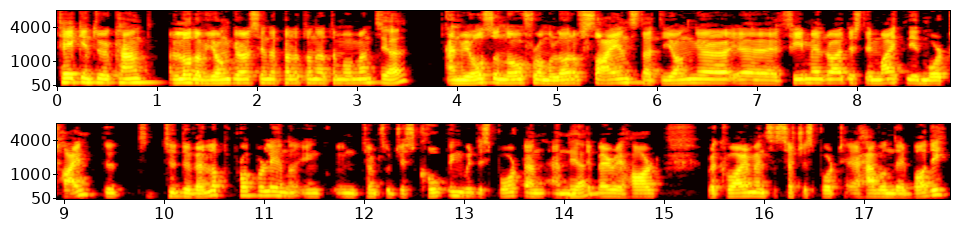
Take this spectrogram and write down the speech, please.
take into account a lot of young girls in the peloton at the moment. Yeah. And we also know from a lot of science that younger uh, female riders they might need more time to to, develop properly in, in, in terms of just coping with the sport and and yeah. the very hard requirements such a sport uh, have on their body.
